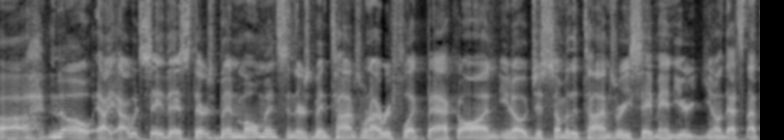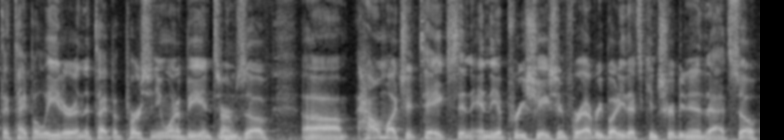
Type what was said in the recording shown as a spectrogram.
Uh, no, I, I, would say this. There's been moments and there's been times when I reflect back on, you know, just some of the times where you say, man, you're, you know, that's not the type of leader and the type of person you want to be in terms mm-hmm. of um, how much it takes and, and, the appreciation for everybody that's contributing to that. So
